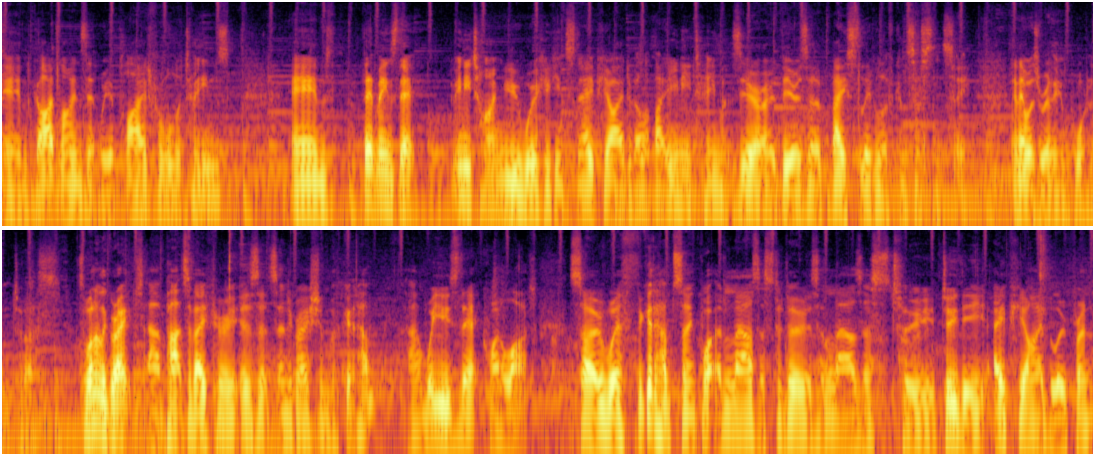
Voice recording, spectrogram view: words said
and guidelines that we applied for all the teams. And that means that anytime you work against an API developed by any team at Xero, there is a base level of consistency. And that was really important to us. So one of the great uh, parts of Apiary is its integration with GitHub. Uh, we use that quite a lot. So with the GitHub sync, what it allows us to do is it allows us to do the API blueprint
